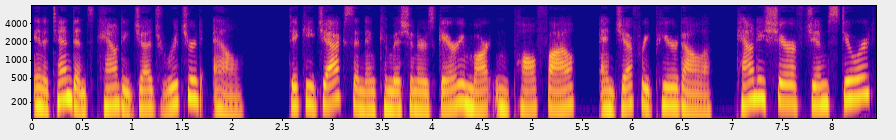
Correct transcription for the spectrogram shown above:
In attendance, County Judge Richard L. Dickey Jackson and Commissioners Gary Martin, Paul Pfeil, and Jeffrey Pierdolla, County Sheriff Jim Stewart,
